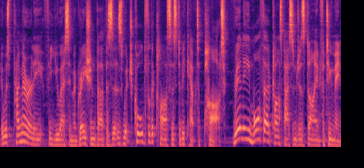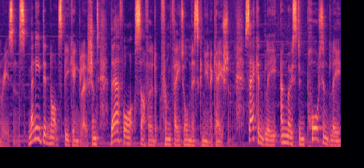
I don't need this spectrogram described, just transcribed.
it was primarily for US immigration purposes, which called for the classes to be kept apart. Really, more third class passengers died for two main reasons. Many did not speak English and therefore suffered from fatal miscommunication. Secondly, and most importantly,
